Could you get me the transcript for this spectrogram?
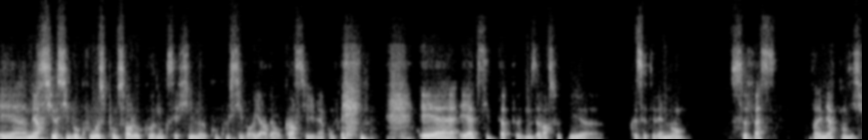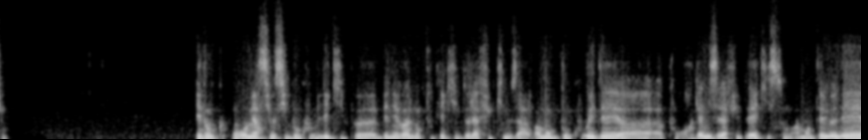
Et euh, merci aussi beaucoup aux sponsors locaux, donc ces films Coucou si vous regardez encore, si j'ai bien compris, et, euh, et de nous avoir soutenu euh, que cet événement se fasse dans les meilleures conditions. Et donc, on remercie aussi beaucoup l'équipe bénévole, donc toute l'équipe de la FUB qui nous a vraiment beaucoup aidé pour organiser la FUB Day, qui sont vraiment démenés,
